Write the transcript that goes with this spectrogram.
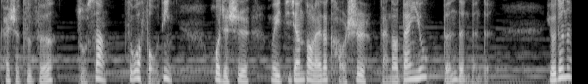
开始自责、沮丧、自我否定，或者是为即将到来的考试感到担忧，等等等等。有的呢，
